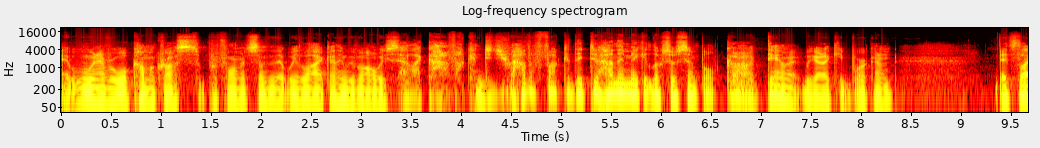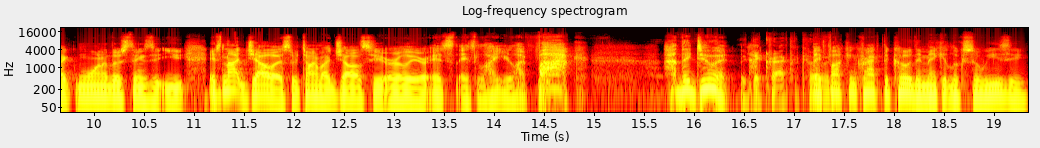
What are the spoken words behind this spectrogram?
whenever we'll come across a performance something that we like, I think we've always said like, God, fucking, did you? How the fuck did they do? How they make it look so simple? God damn it, we got to keep working. It's like one of those things that you. It's not jealous. We were talking about jealousy earlier. It's it's like you're like fuck. How'd they do it? Like, they crack the code. They fucking crack the code. They make it look so easy.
